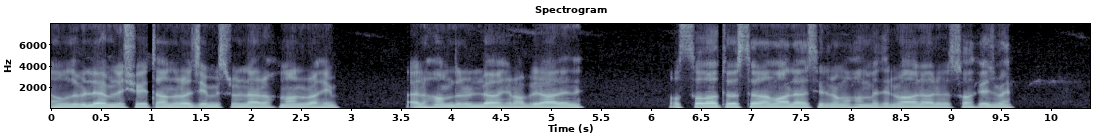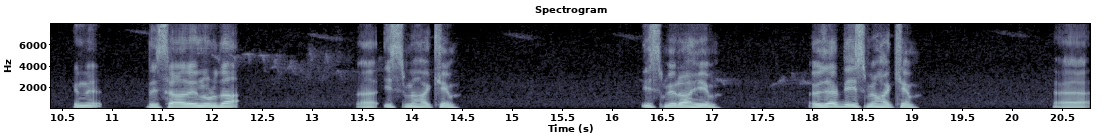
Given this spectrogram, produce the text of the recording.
Euzu billahi mineşşeytanirracim. Bismillahirrahmanirrahim. Elhamdülillahi rabbil alamin. Ves salatu vesselamu ala seyyidina Muhammedin ve ala alihi ve sahbihi ecmaîn. Şimdi Risale-i Nur'da e, ismi Hakim, ismi Rahim, özellikle ismi Hakim e,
